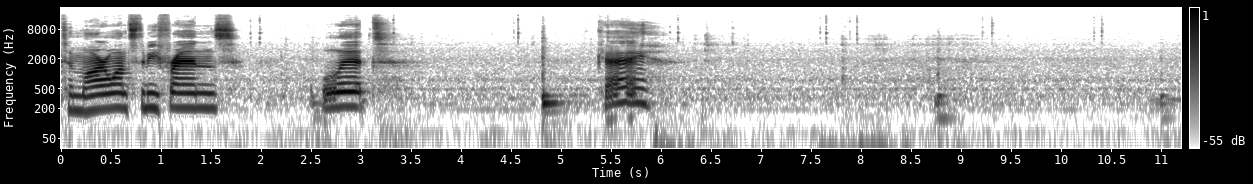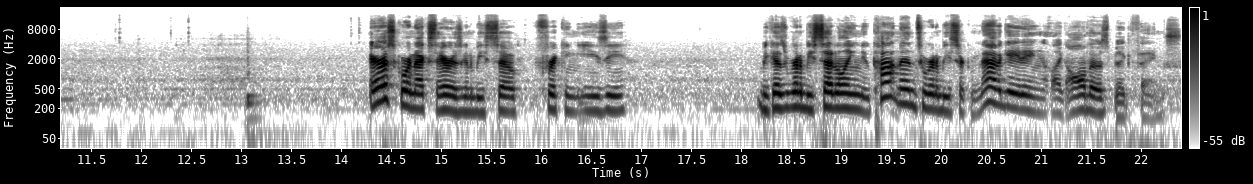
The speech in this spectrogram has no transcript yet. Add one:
Tamar wants to be friends. Lit. Okay. Era score next era is going to be so freaking easy. Because we're going to be settling new continents, we're going to be circumnavigating, like all those big things.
